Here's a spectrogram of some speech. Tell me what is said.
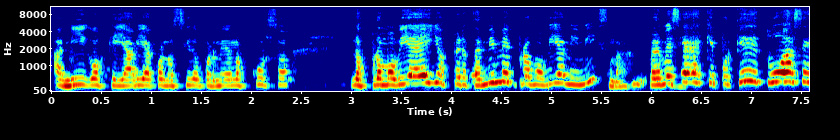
amigos que ya había conocido por medio de los cursos, los promovía a ellos, pero también me promovía a mí misma. Pero me decía, es que ¿por qué tú haces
